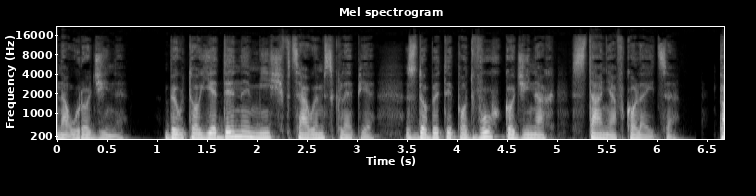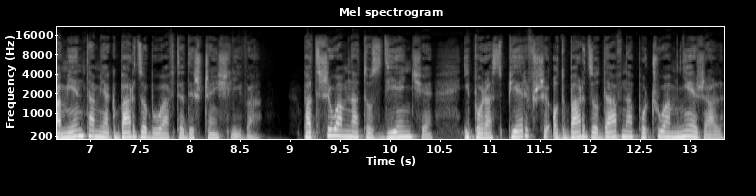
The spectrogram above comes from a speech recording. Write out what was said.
na urodziny. Był to jedyny miś w całym sklepie, zdobyty po dwóch godzinach stania w kolejce. Pamiętam, jak bardzo była wtedy szczęśliwa. Patrzyłam na to zdjęcie i po raz pierwszy od bardzo dawna poczułam nie żal,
